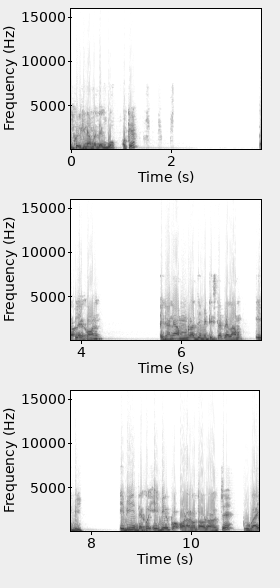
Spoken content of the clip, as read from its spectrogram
ইকুয়াল কিনা আমরা দেখব ওকে তাহলে এখন এখানে আমরা যে ম্যাট্রিক্সটা পেলাম এবি এবি দেখো এবি এর অর্ডার কত? অর্ডার হচ্ছে টু বাই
